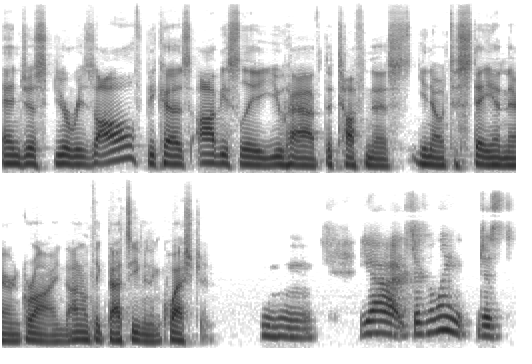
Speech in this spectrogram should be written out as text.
and just your resolve because obviously you have the toughness, you know, to stay in there and grind. I don't think that's even in question. Mm-hmm. Yeah, it's definitely just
